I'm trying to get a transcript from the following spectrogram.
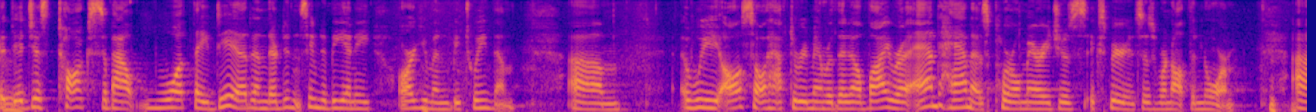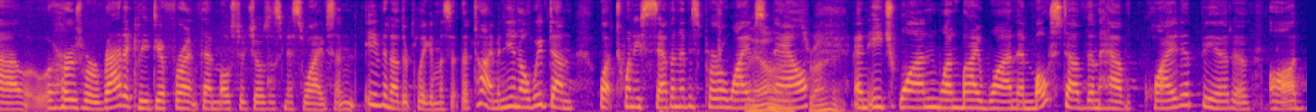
It, it just talks about what they did, and there didn't seem to be any argument between them. Um, we also have to remember that Elvira and Hannah's plural marriages experiences were not the norm. uh, hers were radically different than most of Joseph Smith's wives and even other polygamists at the time. And you know, we've done what 27 of his plural wives Yeah, now, right. and each one one by one, and most of them have quite a bit of odd,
